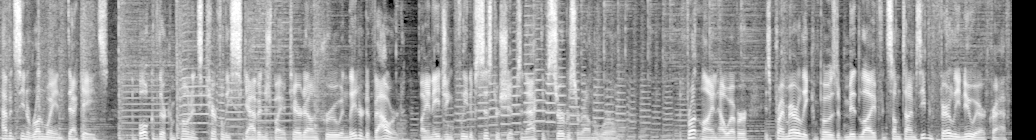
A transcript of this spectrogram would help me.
haven't seen a runway in decades. The bulk of their components carefully scavenged by a teardown crew and later devoured by an aging fleet of sister ships in active service around the world. The front line, however, is primarily composed of midlife and sometimes even fairly new aircraft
